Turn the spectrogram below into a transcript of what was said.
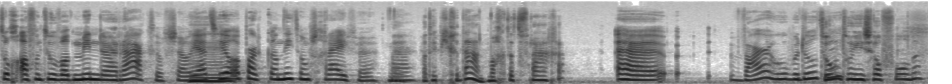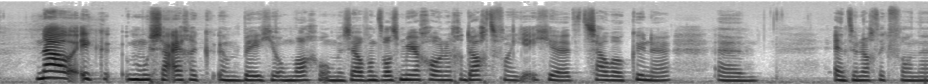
toch af en toe wat minder raakt of zo. Ja, het is mhm. heel apart, ik kan niet omschrijven. Maar... Wat heb je gedaan? Mag ik dat vragen? Uh, waar? Hoe bedoelt Toen, toen je zo voelde? Nou, ik moest daar eigenlijk een beetje om lachen om mezelf. Want het was meer gewoon een gedachte van... jeetje, het zou wel kunnen. Uh, en toen dacht ik van... Uh,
